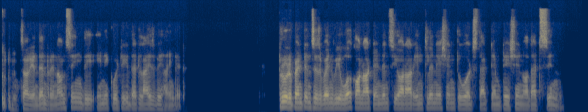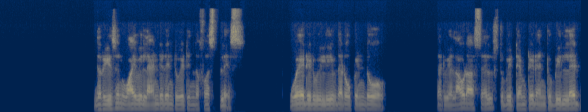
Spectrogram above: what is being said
sorry, and then renouncing the iniquity that lies behind it. True repentance is when we work on our tendency or our inclination towards that temptation or that sin. The reason why we landed into it in the first place. Where did we leave that open door that we allowed ourselves to be tempted and to be led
